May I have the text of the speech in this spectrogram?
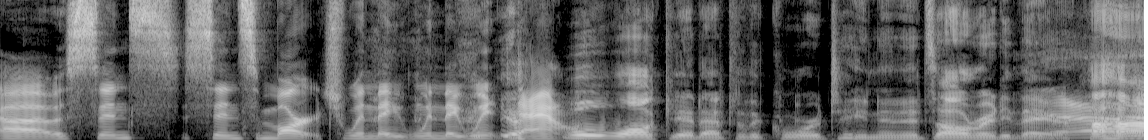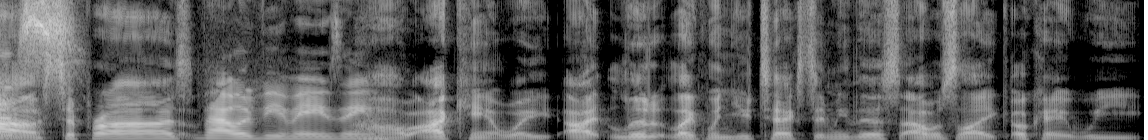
uh since since March when they when they went Yeah, down. We'll walk in after the quarantine and it's already there. Haha, Yes. surprise. that would be amazing. Oh, I can't wait. I literally like when you texted me this, I was like, okay, we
